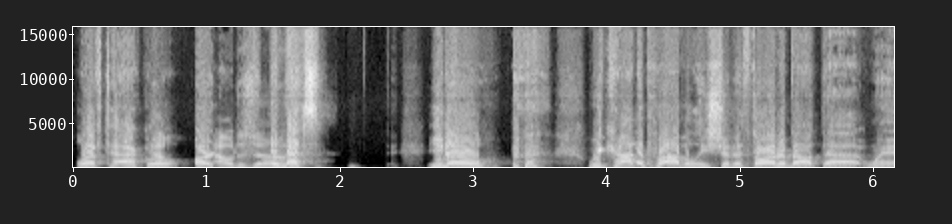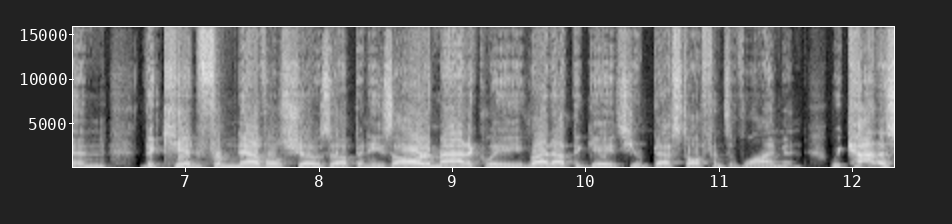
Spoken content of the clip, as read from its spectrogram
left tackle, Art, and that's, you know, we kind of probably should have thought about that when the kid from Neville shows up and he's automatically right out the gates your best offensive lineman. We kind of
